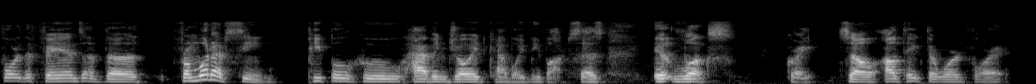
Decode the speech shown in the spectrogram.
for the fans of the, from what I've seen, people who have enjoyed Cowboy Bebop says it looks great. So I'll take their word for it.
